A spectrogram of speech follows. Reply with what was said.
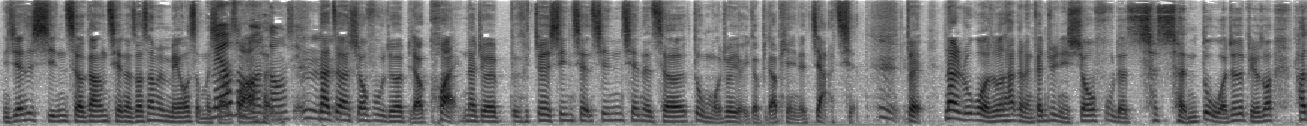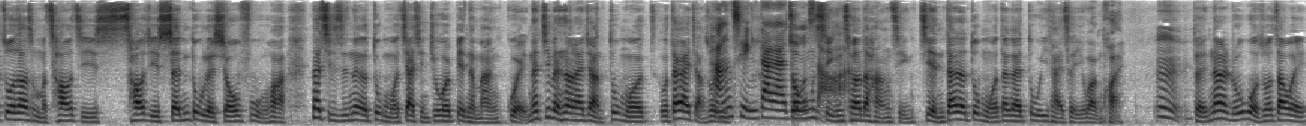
你今天是新车刚签的时候，上面没有什么小刮痕，西，嗯，那这样修复就会比较快，那就会就是新签新签的车镀膜就会有一个比较便宜的价钱。嗯，对，那如果说它可能根据你修复的程程度啊，就是比如说它做到什么超级超级深度的修复的话，那其实那个镀膜价钱就会变得蛮贵。那基本上来讲，镀膜我大概讲说，行情大概啊中型，车的行情，简单的镀膜大概镀一台车一万块。嗯，对，那如果说稍微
